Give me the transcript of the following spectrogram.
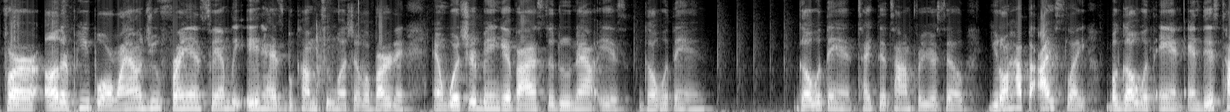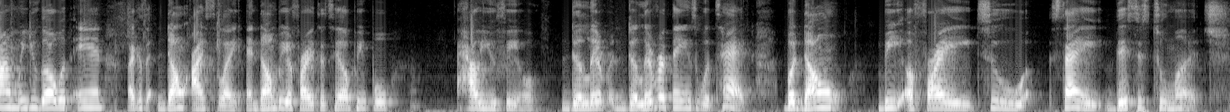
for other people around you, friends, family. It has become too much of a burden. And what you're being advised to do now is go within. Go within. Take the time for yourself. You don't have to isolate, but go within. And this time when you go within, like I said, don't isolate and don't be afraid to tell people how you feel. Deliver deliver things with tact, but don't be afraid to say this is too much.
